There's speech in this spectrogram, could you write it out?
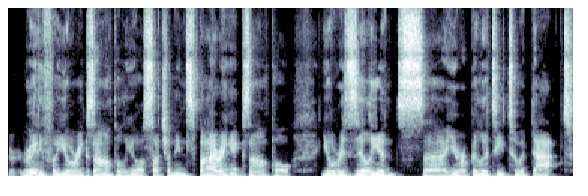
really for your example. You're such an inspiring example. Your resilience, uh, your ability to adapt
